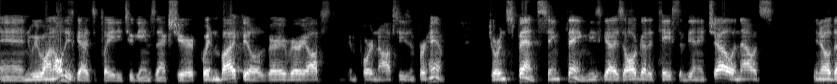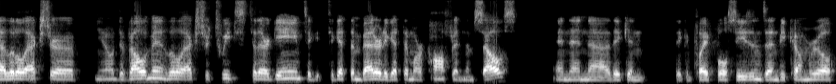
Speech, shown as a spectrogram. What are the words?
and we want all these guys to play 82 games next year. Quinton Byfield, very, very off, important offseason for him. Jordan Spence, same thing. These guys all got a taste of the NHL, and now it's, you know, that little extra, you know, development, little extra tweaks to their game to to get them better, to get them more confident in themselves, and then uh, they can they can play full seasons and become real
